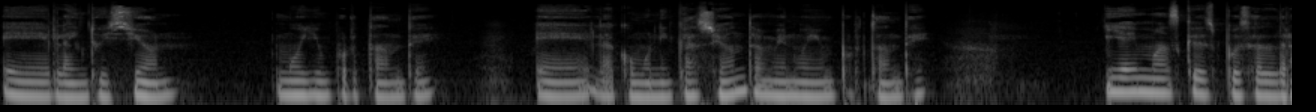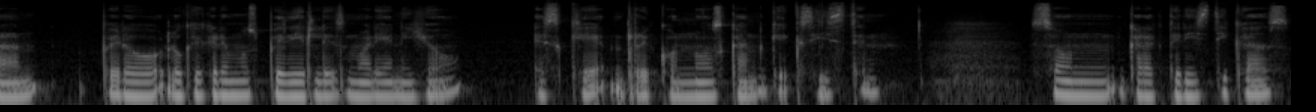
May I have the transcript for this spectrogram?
eh, la intuición, muy importante, eh, la comunicación también muy importante. Y hay más que después saldrán pero lo que queremos pedirles, Marian y yo, es que reconozcan que existen. Son características,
